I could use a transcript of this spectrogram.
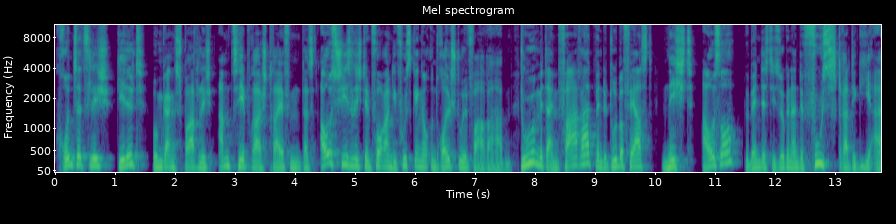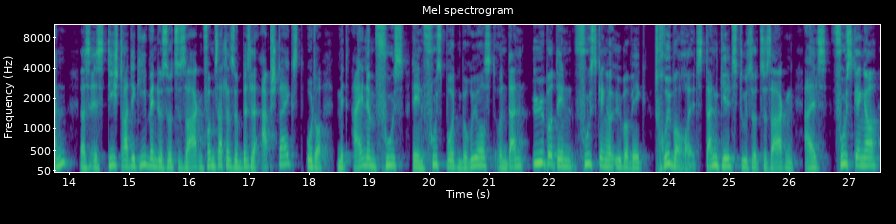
grundsätzlich gilt umgangssprachlich am Zebrastreifen, dass ausschließlich den Vorrang die Fußgänger und Rollstuhlfahrer haben. Du mit deinem Fahrrad, wenn du drüber fährst, nicht. Außer du wendest die sogenannte Fußstrategie an. Das ist die Strategie, wenn du sozusagen vom Sattel so ein bisschen absteigst oder mit einem Fuß den Fußboden berührst und dann über den Fußgängerüberweg drüber rollst. Dann giltst du sozusagen als Fußgänger.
